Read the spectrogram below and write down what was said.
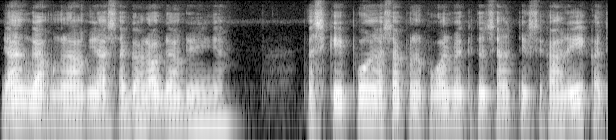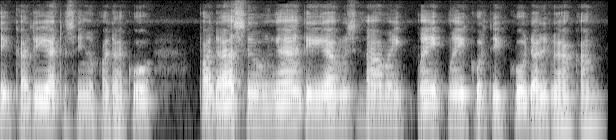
dan enggak mengalami rasa galau dalam dirinya. Meskipun rasa perempuan begitu cantik sekali ketika dia tersenyum padaku, Padahal sebelumnya dia berusaha mengikutiku dari belakang.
